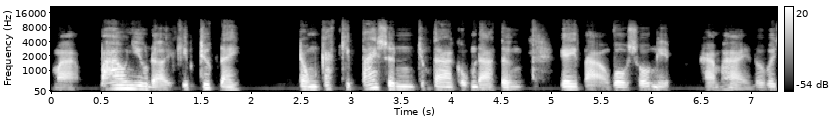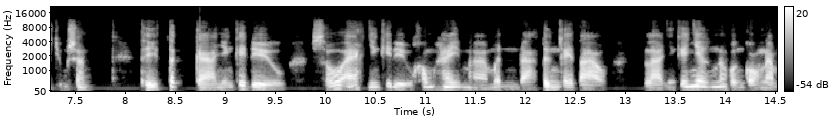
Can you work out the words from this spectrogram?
mà bao nhiêu đời kiếp trước đây trong các kiếp tái sinh chúng ta cũng đã từng gây tạo vô số nghiệp hãm hại đối với chúng sanh. Thì tất cả những cái điều xấu ác những cái điều không hay mà mình đã từng gây tạo là những cái nhân nó vẫn còn nằm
